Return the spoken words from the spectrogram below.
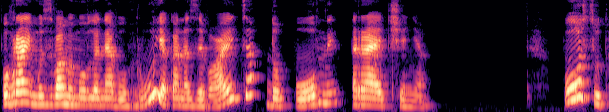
Пограємо з вами мовленеву гру, яка називається Доповни речення. Посуд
